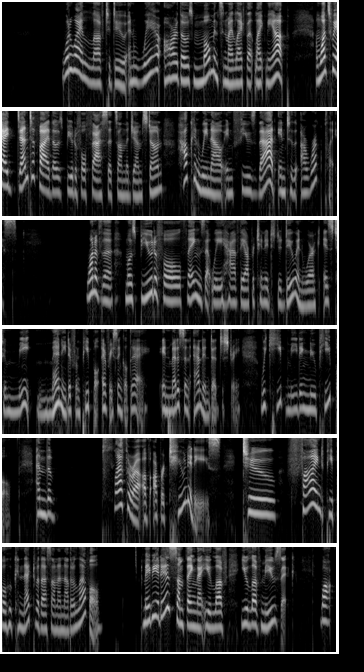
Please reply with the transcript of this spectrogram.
What do I love to do? And where are those moments in my life that light me up? And once we identify those beautiful facets on the gemstone, how can we now infuse that into our workplace? One of the most beautiful things that we have the opportunity to do in work is to meet many different people every single day in medicine and in dentistry. We keep meeting new people. And the plethora of opportunities to find people who connect with us on another level. Maybe it is something that you love you love music. Well,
